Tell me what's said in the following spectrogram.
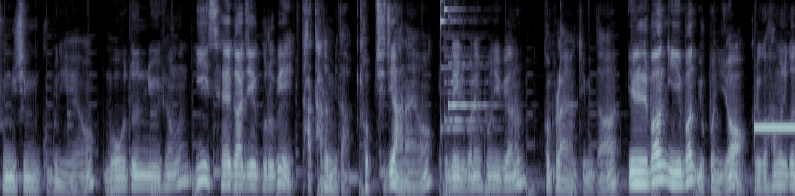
중심 구분이에요. 모든 유형은 이 세 가지 그룹이 다 다릅니다. 겹치지 않아요. 근데 1번의 Hornevian은 compliant입니다. 1번 2번 6번이죠. 그리고 Harmonic은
